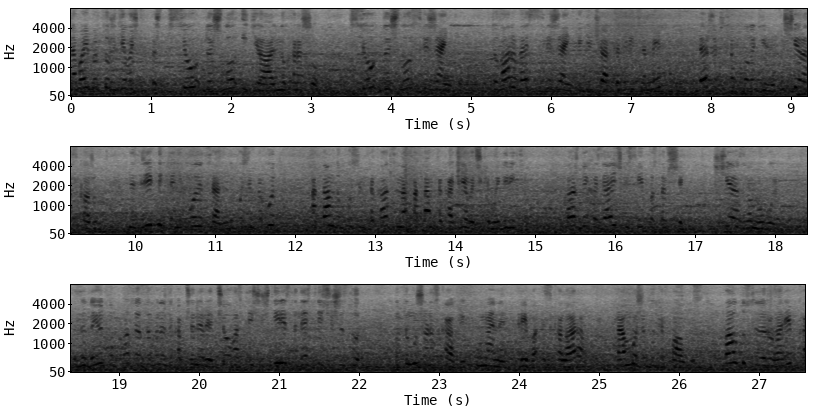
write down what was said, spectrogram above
На Viber тоже девочки пишут, все дошло ідеально, хорошо. Все дошло свіженько. Товар весь свіженький. Дівчатка, дивіться, ми держимо все в холодильнику. Ще раз кажу, не зрівнюйте ніколи ціни. Допустим, приходить, а там, допустим, така ціна, а там така. Дівчатки мої, дивіться. У кожної хазяїчки свій поставщик. Ще раз вам говорю. Задають вопроси, особливо за копчений риб. Чого у вас 1400, десь 1600? Ну, тому що розказую, у мене риба ескалара, там може бути палтус. Палтус це дорога рибка,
